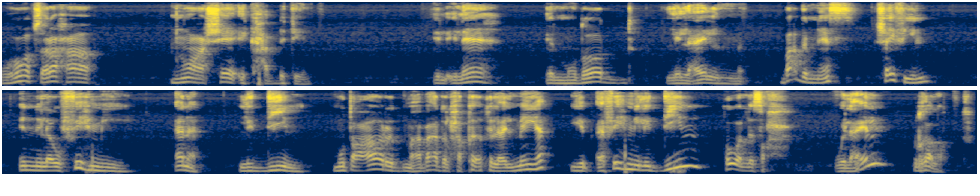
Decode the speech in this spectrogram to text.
وهو بصراحة نوع شائك حبتين. الإله المضاد للعلم. بعض الناس شايفين إن لو فهمي أنا للدين متعارض مع بعض الحقائق العلمية يبقى فهمي للدين هو اللي صح والعلم غلط.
